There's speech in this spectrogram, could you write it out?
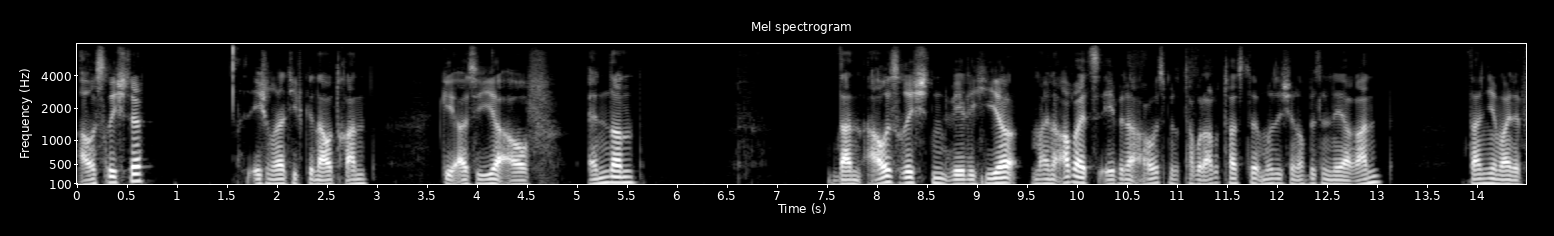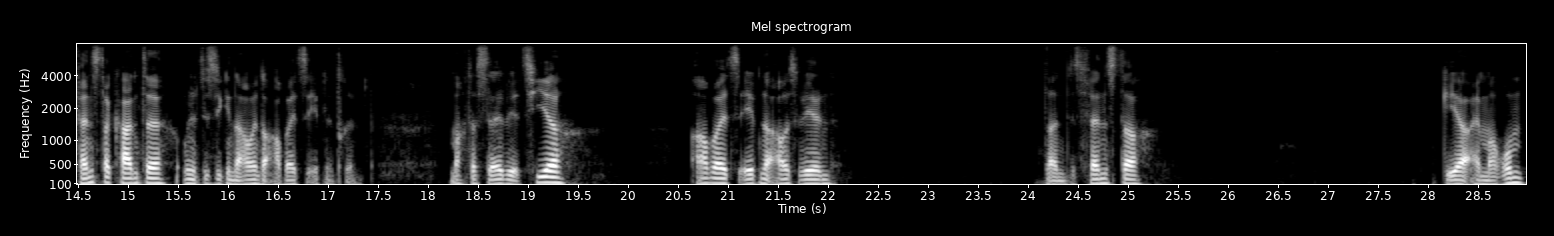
ausrichte. Ist eh schon relativ genau dran. Gehe also hier auf Ändern, dann Ausrichten, wähle hier meine Arbeitsebene aus. Mit der Tabulator-Taste muss ich hier noch ein bisschen näher ran. Dann hier meine Fensterkante und jetzt ist sie genau in der Arbeitsebene drin. Mache dasselbe jetzt hier, Arbeitsebene auswählen, dann das Fenster, gehe einmal rum.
